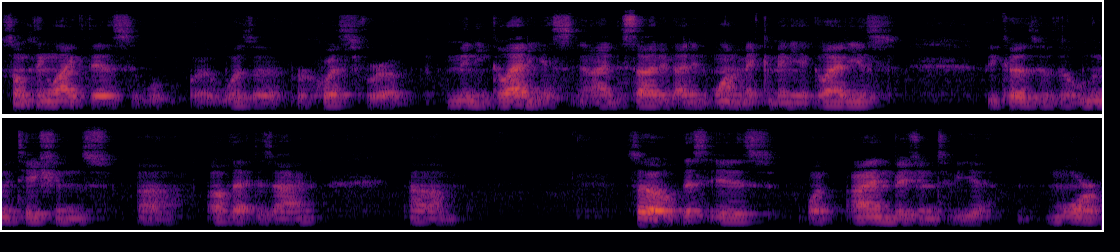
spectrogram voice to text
something like this. It, was a request for a mini Gladius, and I decided I didn't want to make a mini Gladius because of the limitations uh, of that design. Um, so this is what I envision to be a more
